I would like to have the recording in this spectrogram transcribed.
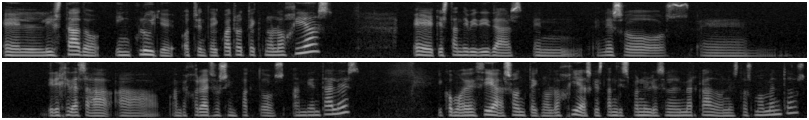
El listado incluye 84 tecnologías eh, que están divididas en, esos eh, dirigidas a, mejorar esos impactos ambientales. Y como decía, son tecnologías que están disponibles en el mercado en estos momentos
